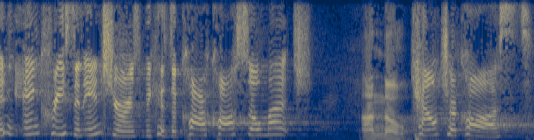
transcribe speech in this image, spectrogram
in- increase in insurance because the car costs so much, I know. count your costs.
